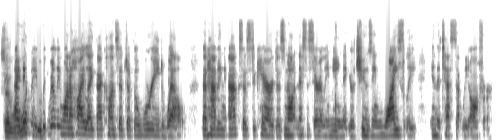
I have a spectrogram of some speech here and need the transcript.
So I think we, would... we really want to highlight that concept of the worried well, that having access to care does not necessarily mean that you're choosing wisely in the tests that we offer.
